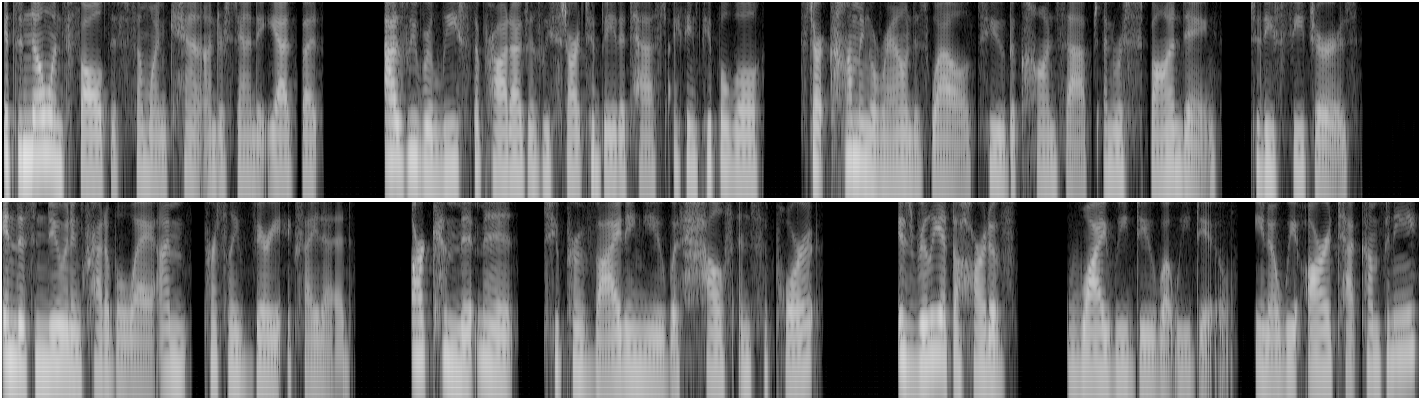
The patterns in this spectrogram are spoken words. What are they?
it's no one's fault if someone can't understand it yet but as we release the product as we start to beta test i think people will start coming around as well to the concept and responding to these features in this new and incredible way. I'm personally very excited. Our commitment to providing you with health and support is really at the heart of why we do what we do. You know, we are a tech company,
